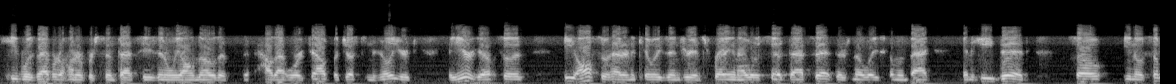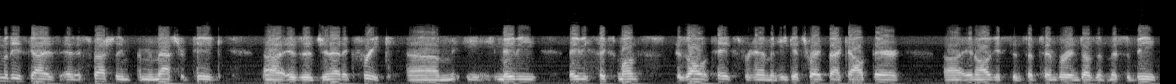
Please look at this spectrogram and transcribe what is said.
he was never 100% that season. We all know that how that worked out. But Justin Hilliard a year ago, so he also had an Achilles injury in spring, and I would have said that's it. There's no way he's coming back, and he did. So you know, some of these guys, especially I mean, Master Teague, uh, is a genetic freak. Um, he, maybe maybe six months is all it takes for him, and he gets right back out there uh, in August and September and doesn't miss a beat.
